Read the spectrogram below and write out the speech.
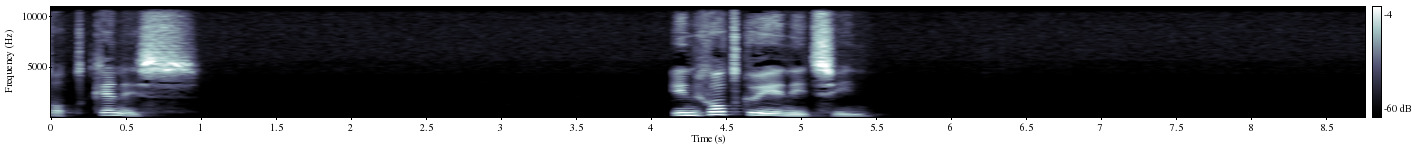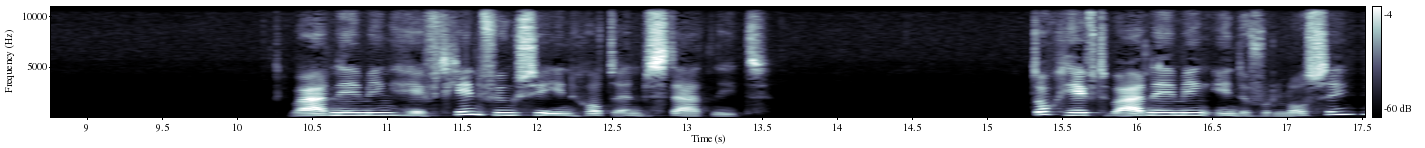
tot kennis. In God kun je niet zien. Waarneming heeft geen functie in God en bestaat niet. Toch heeft waarneming in de verlossing,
